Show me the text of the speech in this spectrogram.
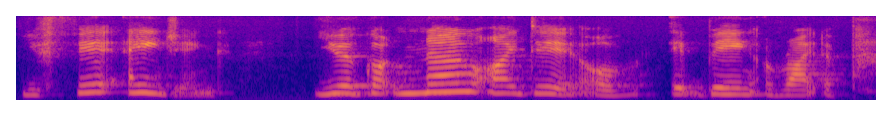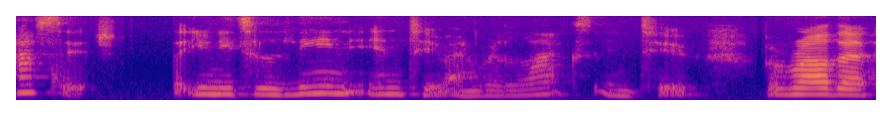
you fear aging, you have got no idea of it being a rite of passage that you need to lean into and relax into, but rather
